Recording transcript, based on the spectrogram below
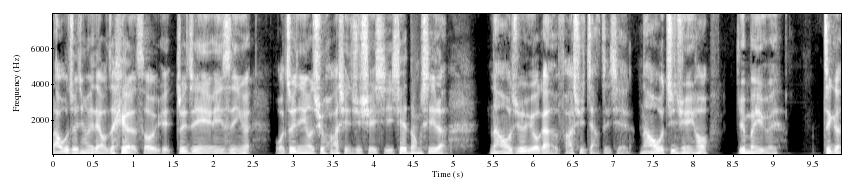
老吴最近会聊这个的时候，也最近的原因是因为我最近又去花钱去学习一些东西了，然后就有感而发去讲这些。然后我进去以后，原本以为这个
